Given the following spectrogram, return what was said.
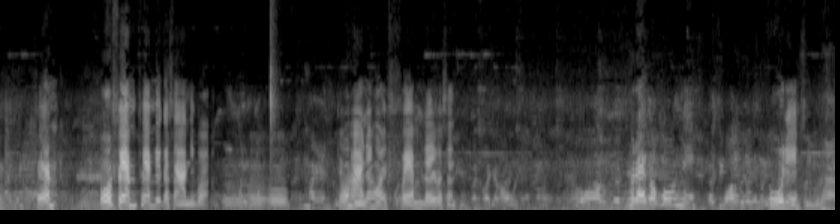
มแฟมโอ้แฟมแฟมเอกสารนี่บ่เออเออเออ โทรหาเนี่ยห้อยแฟมไรวะสันเท่าไรก็โคมนี่คู่นี่สี่หมื่นห้า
